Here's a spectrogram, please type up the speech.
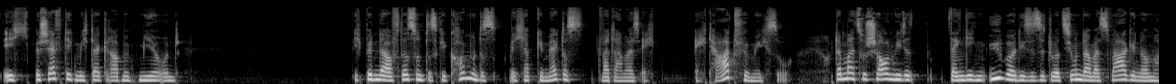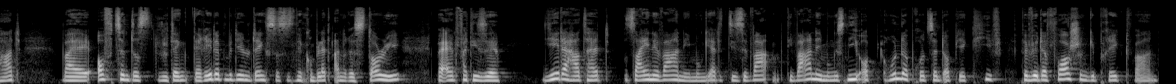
ich beschäftige mich da gerade mit mir und ich bin da auf das und das gekommen und das, ich habe gemerkt, das war damals echt, echt hart für mich so. Dann mal zu schauen, wie das, dein Gegenüber diese Situation damals wahrgenommen hat, weil oft sind das, du denkst, der redet mit dir, du denkst, das ist eine komplett andere Story, weil einfach diese, jeder hat halt seine Wahrnehmung. Ja, diese die Wahrnehmung ist nie ob 100% objektiv, weil wir davor schon geprägt waren.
